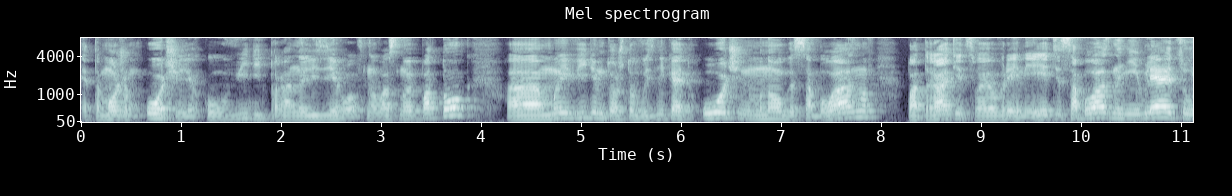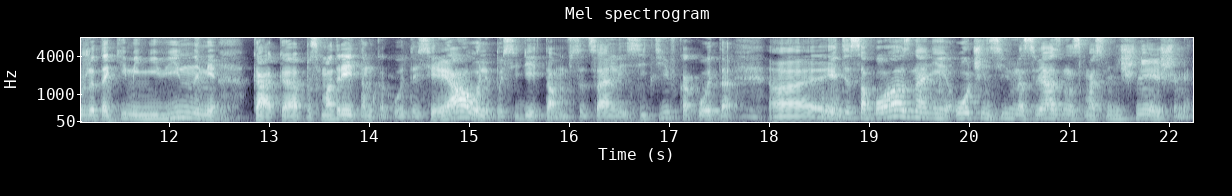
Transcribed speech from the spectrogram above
это можем очень легко увидеть, проанализировав новостной поток, а, мы видим то, что возникает очень много соблазнов потратить свое время. И эти соблазны не являются уже такими невинными, как э, посмотреть там какой-то сериал или посидеть там в социальной сети в какой-то. Э, эти соблазны, они очень сильно связаны с мощнейшими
